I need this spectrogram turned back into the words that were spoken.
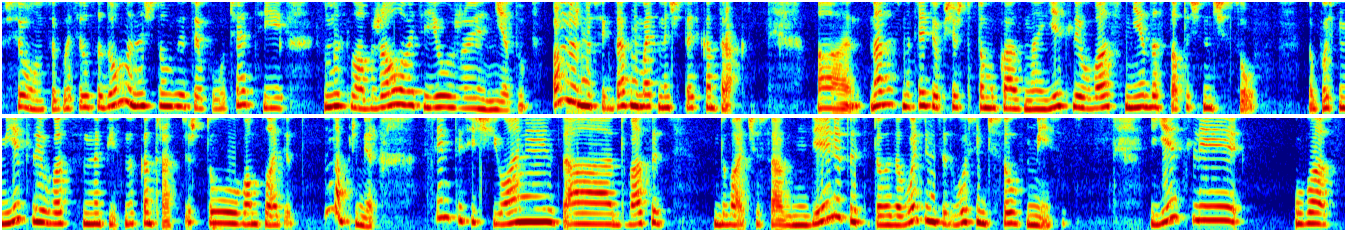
все, он согласился дома, значит, он будет ее получать, и смысла обжаловать ее уже нету. Вам нужно всегда внимательно читать контракт. А, надо смотреть вообще, что там указано. Если у вас недостаточно часов, допустим, если у вас написано в контракте, что вам платят, ну, например, 7 тысяч юаней за 20 2 часа в неделю, то есть это за 88 часов в месяц. Если у вас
